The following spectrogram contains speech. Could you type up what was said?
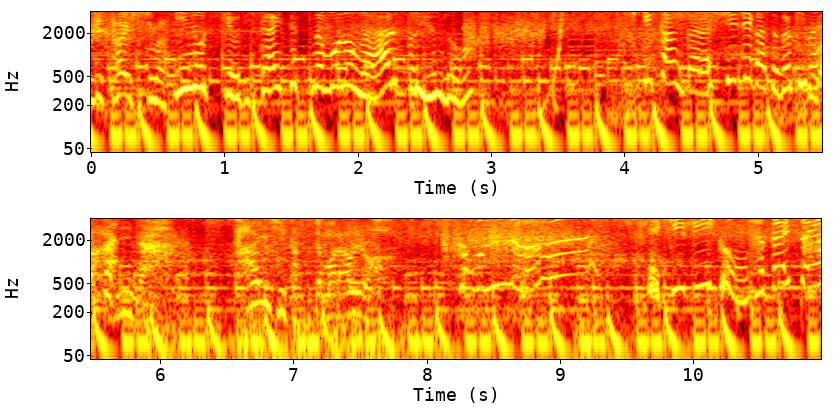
時退避します。命より大切なものがあるというの？指揮官から指示が届きました。いいな。退避させてもらうよ。こんな敵ビーコンを破壊したよ。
